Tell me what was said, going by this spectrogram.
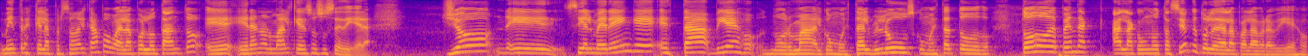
mientras que la persona del campo baila, por lo tanto, eh, era normal que eso sucediera. Yo, eh, si el merengue está viejo, normal, como está el blues, como está todo, todo depende a, a la connotación que tú le das a la palabra viejo.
